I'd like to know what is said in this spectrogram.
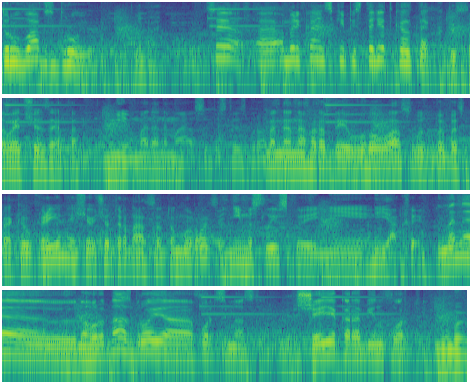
дарував зброю. Немає. Це е, американський пістолет Келтек. Пістолет Чезета. Ні, у мене немає особистої зброї. Мене нагородив голова Служби безпеки України ще в 2014 році. Ні мисливської, ні ніякої. У мене е, нагородна зброя Форт 17. Ще є карабін Форт. Немає.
